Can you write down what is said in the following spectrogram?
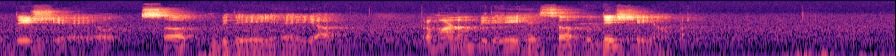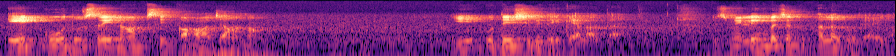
उद्देश्य है और स विधेय है या प्रमाणम विधेय है, स उद्देश्य यहाँ पर। एक को दूसरे नाम से कहा जाना। ये उद्देश्य विधेय कहलाता है। तो इसमें लिंग वचन अलग हो जाएगा।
